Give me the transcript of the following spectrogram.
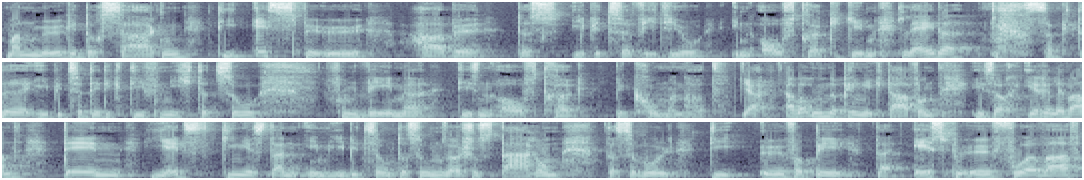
man möge doch sagen, die SPÖ habe das Ibiza-Video in Auftrag gegeben. Leider sagt der Ibiza-Detektiv nicht dazu, von wem er diesen Auftrag bekommen hat. Ja, aber unabhängig davon ist auch irrelevant, denn jetzt ging es dann im Ibiza-Untersuchungsausschuss darum, dass sowohl die ÖVP der SPÖ vorwarf,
